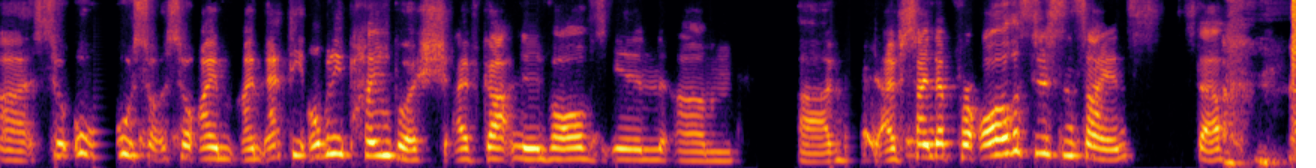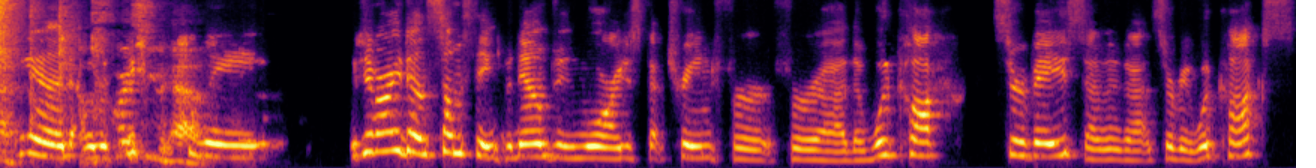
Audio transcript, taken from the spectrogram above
uh, so oh, oh so so I'm I'm at the Albany Pine Bush. I've gotten involved in um, uh, I've signed up for all the citizen science stuff, and I was Of course you officially, which I've already done some things, but now I'm doing more. I just got trained for for uh, the woodcock surveys. So I'm going to go out and survey woodcocks,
